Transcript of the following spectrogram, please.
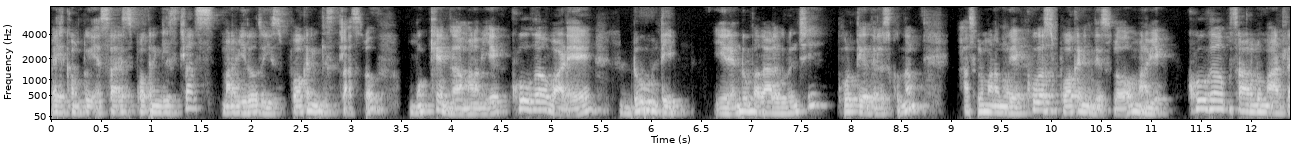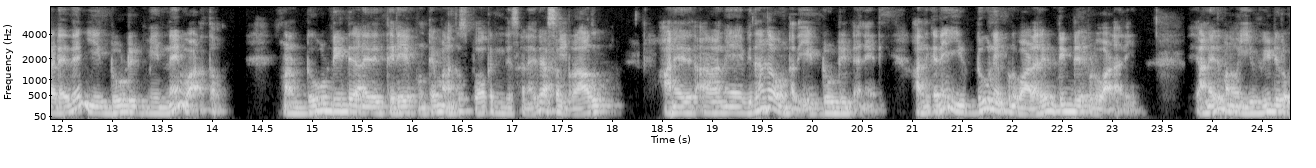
Welcome to SR spoken English class మనం ఈరోజు ఈ స్పోకెన్ ఇంగ్లీష్ క్లాస్లో ముఖ్యంగా మనం ఎక్కువగా వాడే డూ డీప్ ఈ రెండు పదాల గురించి పూర్తిగా తెలుసుకుందాం. అసలు మనం ఎక్కువ స్పోకెన్ ఇంగ్లీష్లో మనం ఎక్కువగా సార్లు మాట్లాడేదే ఈ డూ డిడ్ మీన్నే వాడతాం. మనం డూ డిడ్ అనేది తెలియకుంటే మనకు స్పోకెన్ ఇంగ్లీష్ అనేది అసలు రాదు. అనేది అనే విధంగా ఉంటది ఈ డూ డిడ్ అనేది. అందుకని ఈ డూని ఎప్పుడు వాడాలి డిడ్ ఎప్పుడు వాడాలి అనేది మనం ఈ వీడియోలో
